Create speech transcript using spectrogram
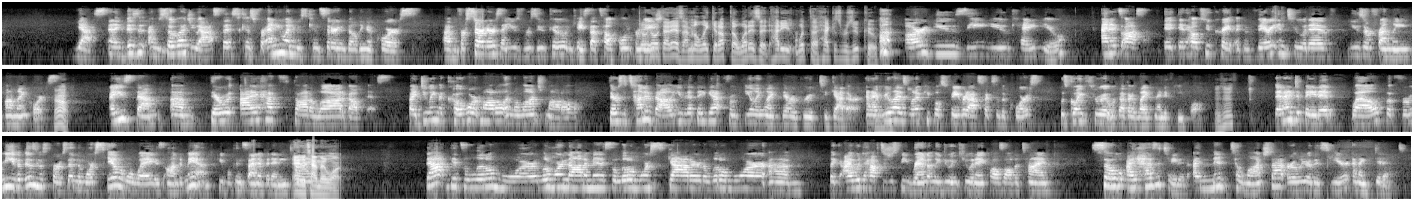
Yes, and I visit. I'm so glad you asked this because for anyone who's considering building a course, um, for starters, I use Ruzuku in case that's helpful I don't know what that is i'm gonna link it up though what is it how do you what the heck is ruzuku R U Z U K U, and it's awesome. It, it helps you create like a very intuitive, user-friendly online course. oh I use them. Um, there, wa- I have thought a lot about this. By doing the cohort model and the launch model, there's a ton of value that they get from feeling like they're a group together. And I Mhm. realized one of people's favorite aspects of the course was going through it with other like-minded people. Mhm. Then I debated, well, but for me, the business person, the more scalable way is on demand. People can sign up at any time anytime they want that gets a little more a little more anonymous a little more scattered a little more um, like i would have to just be randomly doing q&a calls all the time so i hesitated i meant to launch that earlier this year and i didn't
